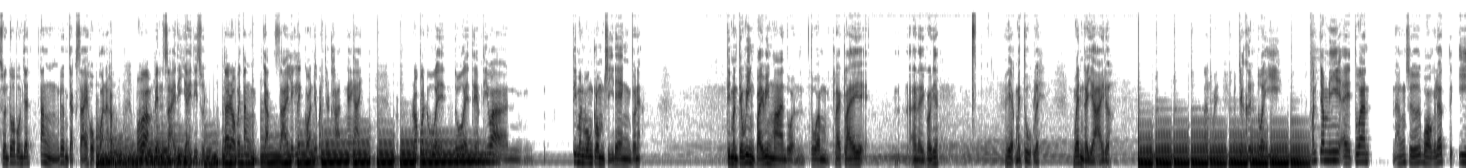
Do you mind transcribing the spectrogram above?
ส่วนตัวผมจะตั้งเริ่มจากสาย 6 ก่อนนะครับ เพราะว่ามันเป็นสายที่ใหญ่ที่สุด ถ้าเราไปตั้งจากสายเล็ก ๆ ก่อนเดี๋ยวมันจะขาดง่าย ๆ เราก็ดูไอ้ดูไอ้แถบที่ว่าที่มันวงกลมสีแดงตัวเนี้ย ที่มันจะวิ่งไปวิ่งมาตัวตัวคล้ายๆอะไรก็เรียก เรียกไม่ถูกเลย แว่นขยายเหรอนั่งไปมันจะขึ้นตัว E มันจะมีไอตัวหนังสือบอกแล้ว E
